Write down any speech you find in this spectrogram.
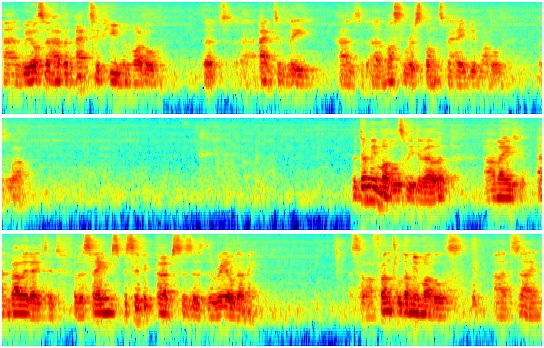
and we also have an active human model that uh, actively has a muscle response behavior model as well. The dummy models we develop are made and validated for the same specific purposes as the real dummy. So our frontal dummy models are designed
